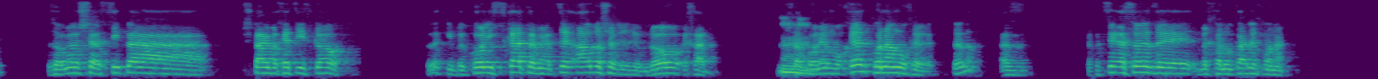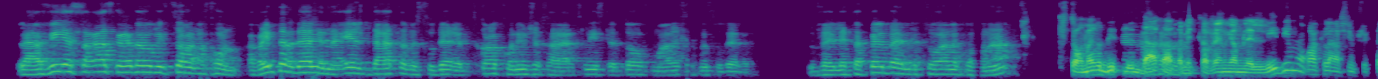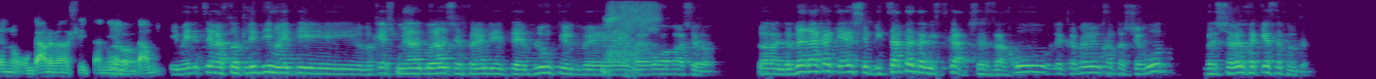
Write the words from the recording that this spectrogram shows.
זה אומר שעשית שתיים וחצי עסקאות. כי בכל עסקה אתה מייצר ארבע שגרירים, לא אחד. כשאתה mm. קונה מוכר, קונה מוכרת, בסדר? אז אתה צריך לעשות את זה בחלוקה נכונה. להביא עשרה אז כנראה אתה לא במקצוע הנכון, אבל אם אתה יודע לנהל דאטה מסודרת, את כל הקונים שלך להכניס לתוך מערכת מסודרת, ולטפל בהם בצורה נכונה, כשאתה אומר כן, דאטה, אתה מתכוון גם ללידים או רק לאנשים שקנו, או גם לאנשים שהתעניין? לא, אם הייתי צריך לעשות לידים הייתי מבקש מיד גולן שיפענן לי את אה, בלומפילד באירוע הבא שלו. לא, אני מדבר רק על כאלה שביצעת את המסקה, שזכו לקבל ממך את השירות ולשלם לך כסף על זה.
